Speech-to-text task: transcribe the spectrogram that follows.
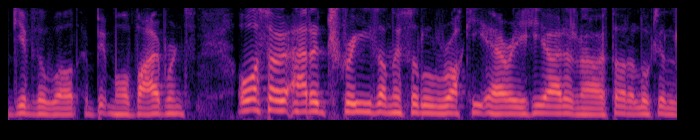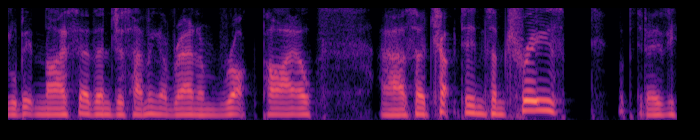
give the world a bit more vibrance. Also added trees on this little rocky area here. I don't know. I thought it looked a little bit nicer than just having a random rock pile. Uh, so chucked in some trees. Oopsie daisy.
